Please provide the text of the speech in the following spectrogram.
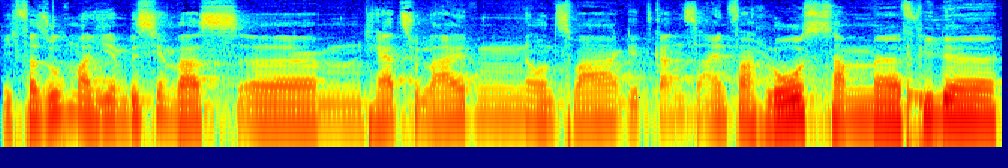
Ich versuche mal hier ein bisschen was ähm, herzuleiten und zwar geht ganz einfach los. Es haben äh, viele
